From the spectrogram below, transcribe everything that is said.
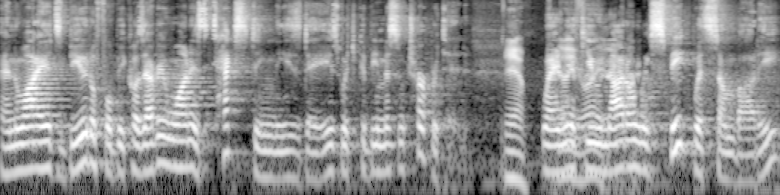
and why it's beautiful because everyone is texting these days, which could be misinterpreted. Yeah. When if you right. not only speak with somebody,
